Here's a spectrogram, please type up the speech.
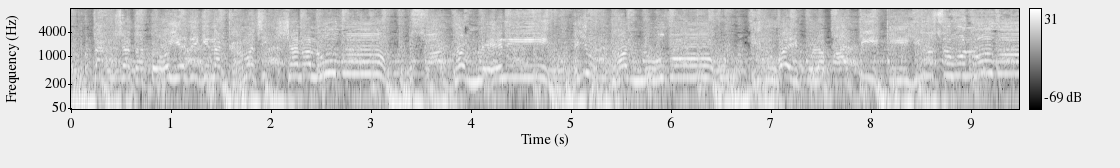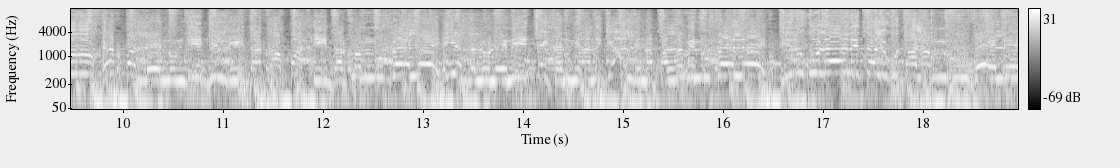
క్రమశిక్షణ నువ్వు స్వార్థం లేని యుద్ధం నువ్వు. ఇరువైపుల పార్టీకి ఇరుసువు నువ్వు. పల్లె నుండి ఢిల్లీ దాకా పార్టీ దర్పం నువ్వేలే ఎల్లలు లేని చైతన్యానికి అల్లిన పల్లవి నువ్వేలే తిరుగులేని తెలుగుదనం నువ్వేలే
